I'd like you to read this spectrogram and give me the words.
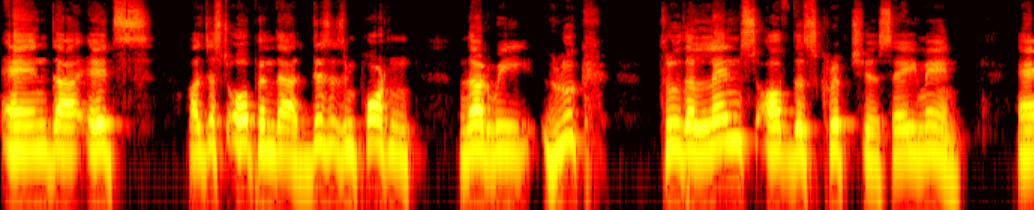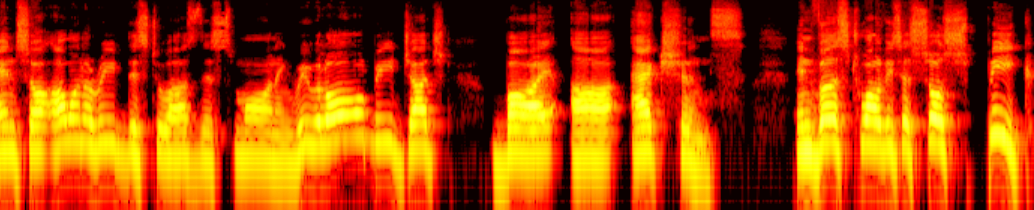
And uh, it's, I'll just open that. This is important that we look through the lens of the scriptures. Amen. And so I want to read this to us this morning. We will all be judged by our actions. In verse 12, he says, So speak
